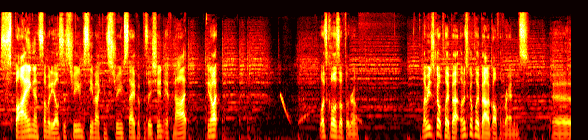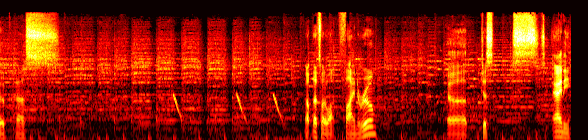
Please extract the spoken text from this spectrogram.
spying on somebody else's stream to see if I can stream snipe a position. If not, you know what? Let's close up the room. Let me just go play. Let me just go play battle golf with randoms. Uh, pass. Oh, that's what I want. Find a room. Uh, just any.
